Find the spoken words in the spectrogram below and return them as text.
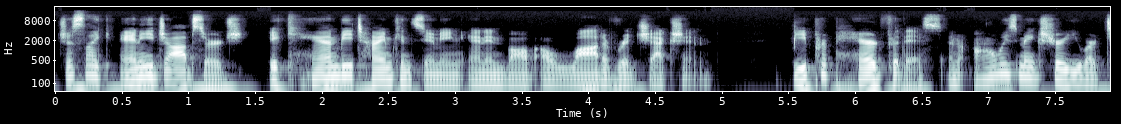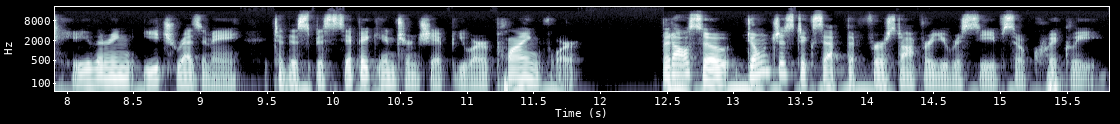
just like any job search, it can be time consuming and involve a lot of rejection. Be prepared for this and always make sure you are tailoring each resume to the specific internship you are applying for. But also, don't just accept the first offer you receive so quickly.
